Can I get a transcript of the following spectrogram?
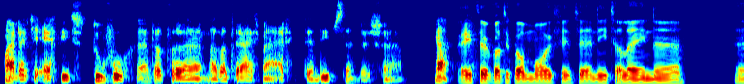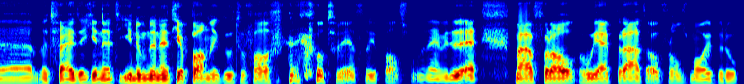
maar dat je echt iets toevoegt. Hè, dat, nou, dat drijft mij eigenlijk ten diepste. Dus ja. Peter, wat ik wel mooi vind, hè, niet alleen uh, uh, het feit dat je net, je noemde net Japan, ik doe toevallig, controleer veel Japans ondernemen, dus, eh, maar vooral hoe jij praat over ons mooie beroep,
